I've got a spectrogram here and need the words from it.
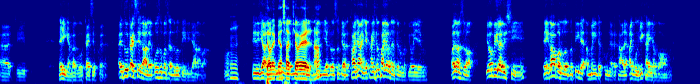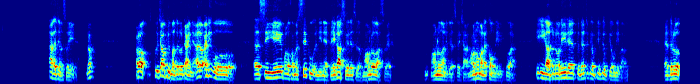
အဲဒီနေကန်ဘက်ကိုတိုက်စစ်ဖွင့်တယ်အဲသူတိုက်စစ်ကလည်းပိုးစုပတ်ဆက်သူတို့တည်နေကြတာပါနော်တည်နေကြတယ်ပြီးတော့ဆုတ်ပြခါကြရခိုင်ဒုက္ခရောက်နေကျွန်တော်မပြောရဲဘူးဘာကြောင့်ဆိုတော့ပြောပြလိုက်လို့ရှိရင်ဘယ်ကဘလို့မသိတဲ့အမိတ်တစ်ခုနဲ့တခါလဲအဲ့ကိုရိတ်ခိုင်ရောက်သွားအောင်အဲ့ဒါကျွန်တော်ဆိုရတယ်နော်အဲ့တော့ခုကြောက်ဖြူမှာတို့တိုင်တယ်အဲ့တော့အဲ့ဒီကိုစီရေးဘလို့ခေါ်မစစ်ကူအနေနဲ့ဘယ်ကဆွဲလဲဆိုတော့မောင်းတော့ကဆွဲတယ်မောင်းတော့ကနေပြီးဆွဲချတယ်မောင်းတော့မှလည်းကုန်နေပြီကိုကအီအီကတော်တော်လေးတည်းသူလည်းပြုတ်ပြုတ်ပြုံးနေပါပြီ အဲတို့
